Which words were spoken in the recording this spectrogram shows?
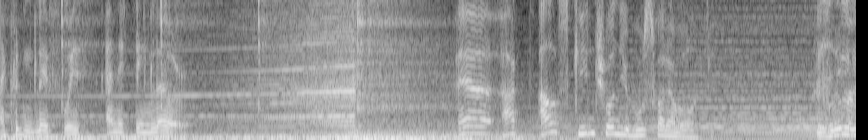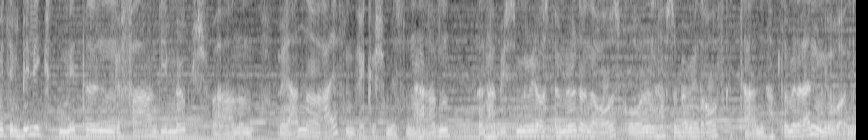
I couldn't live with anything lower. Er hat als Kind schon gewusst, was er wollte. Wir sind immer mit den billigsten Mitteln gefahren, die möglich waren. Und wenn andere Reifen weggeschmissen haben, dann habe ich sie mir wieder aus der Mülltonne rausgeholt und habe sie bei mir draufgetan und habe damit Rennen gewonnen.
